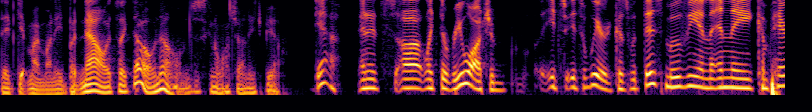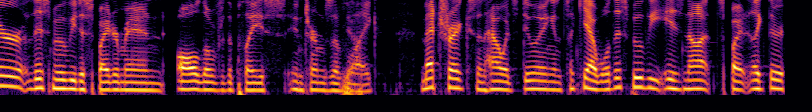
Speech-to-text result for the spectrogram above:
they'd get my money but now it's like no no i'm just gonna watch it on hbo Yeah, and it's uh, like the rewatch. It's it's weird because with this movie and and they compare this movie to Spider Man all over the place in terms of like metrics and how it's doing. And it's like, yeah, well, this movie is not Spider. Like they're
